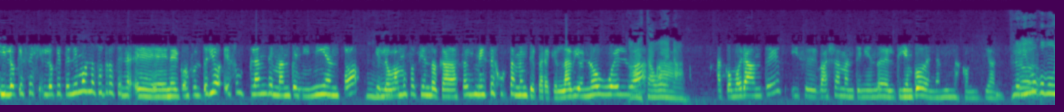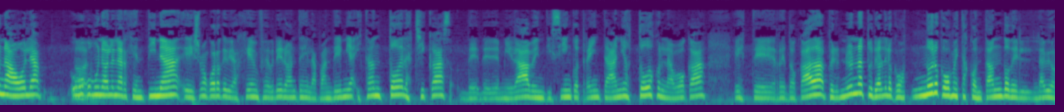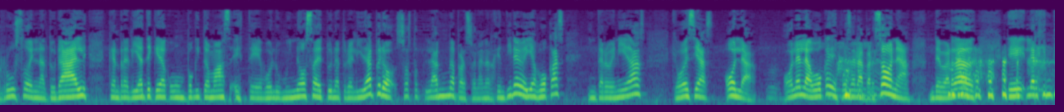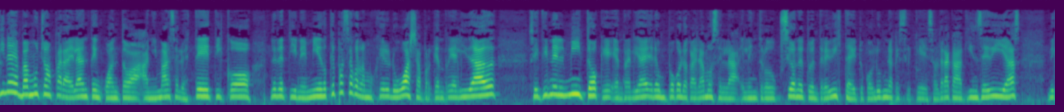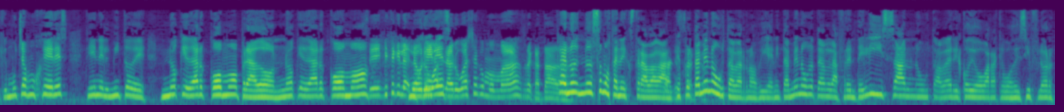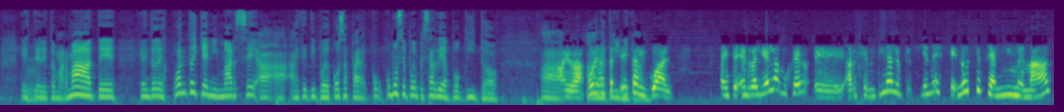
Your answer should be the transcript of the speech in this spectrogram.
Y lo que se, lo que tenemos nosotros en, eh, en el consultorio es un plan de mantenimiento que lo vamos haciendo cada seis meses justamente para que el labio no vuelva Ah, está a- bueno. a, como era antes y se vaya manteniendo en el tiempo en las mismas condiciones. Flor. hubo como una ola, hubo como una ola en Argentina, eh, yo me acuerdo que viajé en febrero antes de la pandemia y estaban todas las chicas de, de- de mi edad, 25, 30 años, todos con la boca este, retocada, pero no natural de lo que vos, no lo que vos me estás contando del labio ruso, del natural, que en realidad te queda como un poquito más este, voluminosa de tu naturalidad, pero sos la misma persona. En Argentina veías bocas intervenidas que vos decías, hola, hola a la boca y después a la persona, de verdad. Eh, la Argentina va mucho más para adelante en cuanto a animarse a lo estético, no le tiene miedo. ¿Qué pasa con la mujer uruguaya? Porque en realidad se tiene el mito, que en realidad era un poco lo que hablamos en la, en la introducción de tu entrevista y tu columna que, se- que saldrá cada 15 días, de que muchas mujeres tienen el mito de no quedar como Pradón, no quedar como... Sí, viste que la, la, urugua- mujeres- la uruguaya como más recatada. Claro, no, no somos tan extravagantes, Exacto. pero también nos gusta vernos bien y también nos gusta tener la frente lisa, no nos gusta ver el código barra que vos decís, Flor, este, de tomar mate. Entonces, ¿cuánto hay que animarse a, a- a este tipo de cosas? para ¿Cómo, cómo se puede empezar de a poquito? A, Ahí va. a Bueno, la es, tal cual. Este, en realidad la mujer eh, argentina lo que tiene es que no es que se anime más,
